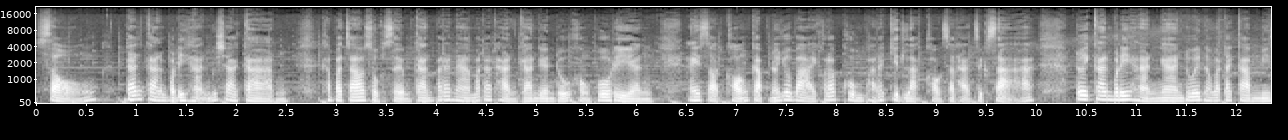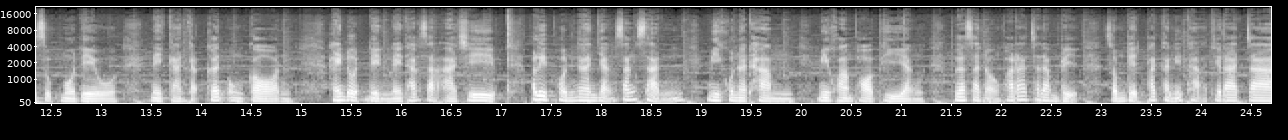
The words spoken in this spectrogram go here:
2. ด้านการบริหารวิชาการ ข้าพเจ้าส่งเสริมการพัฒนามาตรฐานการเรียนรู้ของผู้เรียน ให้สอดคล้องกับนโยบายครอบคลุมภารกิจหลักของสถานศึกษา โดยการบริหารงานด้วยนวัตกรรมมีสุขโมเดล ในการขับเคลื่อนองค์กร ให้โดดเด่นในทักษะอาชีพ ผลิตผลงานอย่างสร้างสรรค์ มีคุณธรรม มีความพอเพียง เพื่อสนองพระราชดำริ สมเด็จพระกนิษฐาธิราชเจ้า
